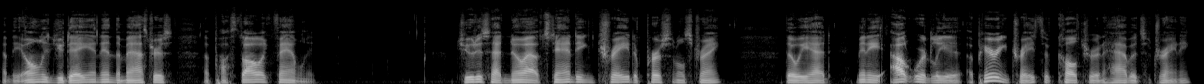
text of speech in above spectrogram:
and the only Judean in the Master's apostolic family. Judas had no outstanding trait of personal strength, though he had many outwardly appearing traits of culture and habits of training.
